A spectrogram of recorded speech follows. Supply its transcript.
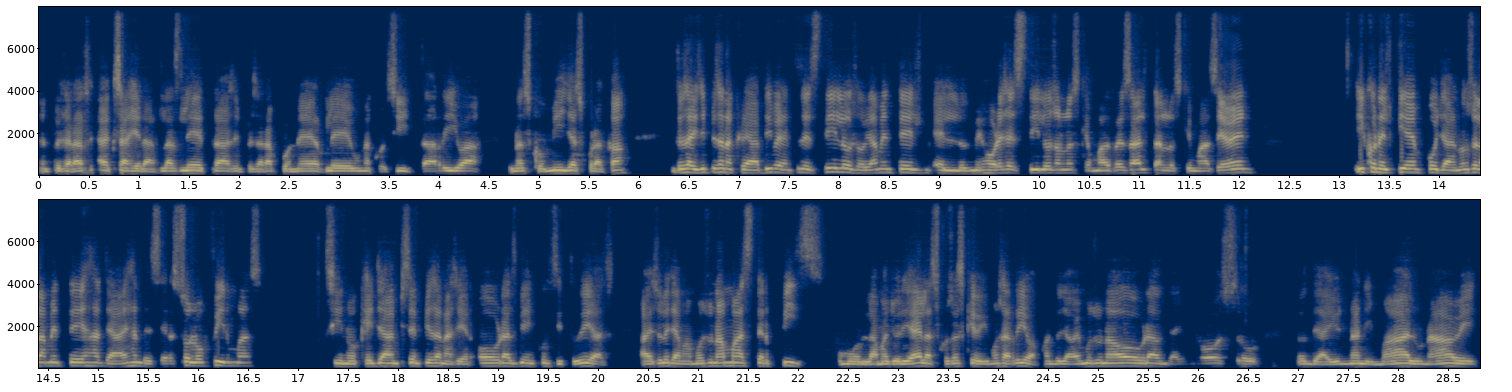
empezar a, exagerar las letras, empezar a ponerle una cosita arriba, unas comillas por acá. Entonces ahí se empiezan a crear diferentes estilos. Obviamente los mejores estilos son los que más resaltan, los que más se ven. Y con el tiempo ya no solamente dejan, ya dejan de ser solo firmas, sino que ya se empiezan a hacer obras bien constituidas a eso le llamamos una masterpiece, como la mayoría de las cosas que vimos arriba, cuando ya vemos una obra donde hay un rostro, donde hay un animal, un ave,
